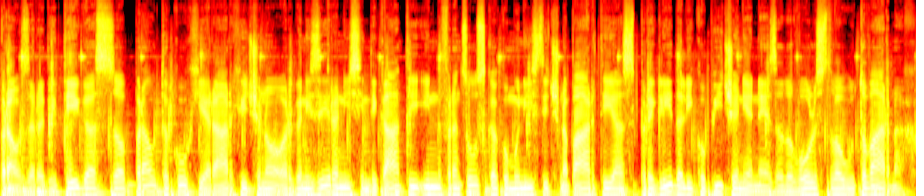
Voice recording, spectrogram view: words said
Prav zaradi tega so prav tako hierarhično organizirani sindikati in francoska komunistična partija spregledali kopičenje nezadovoljstva v tovarnah.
